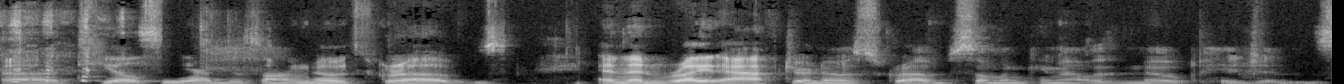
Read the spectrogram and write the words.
uh, TLC had the song "No Scrubs," and then right after "No Scrubs," someone came out with "No Pigeons."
